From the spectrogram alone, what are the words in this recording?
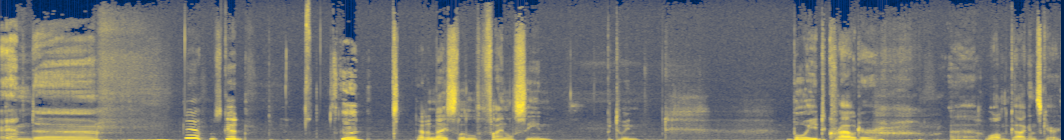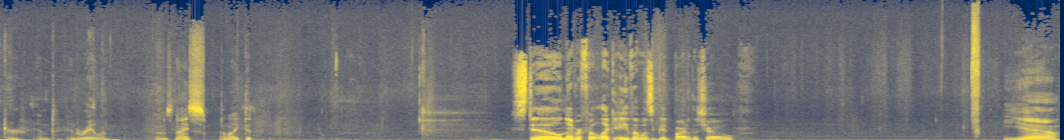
And, uh. Yeah, it was good. It's good. Had a nice little final scene between Boyd Crowder, uh, Walton Goggins' character, and and Raylan. It was nice. I liked it. Still never felt like Ava was a good part of the show. Yeah,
